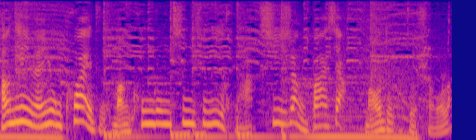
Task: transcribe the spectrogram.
航天员用筷子往空中轻轻一划，七上八下，毛肚就熟了。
